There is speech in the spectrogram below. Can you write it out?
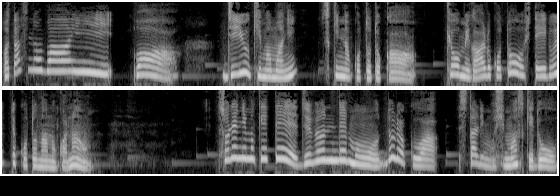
私の場合は、自由気ままに好きなこととか、興味があることをしているってことなのかなそれに向けて自分でも努力はしたりもしますけど、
